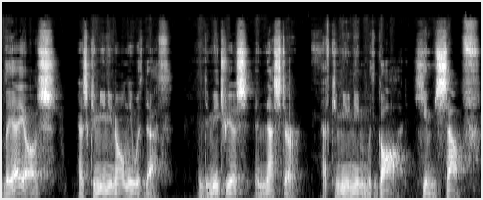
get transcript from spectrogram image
Lyaeus has communion only with death. And Demetrius and Nestor have communion with God himself,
